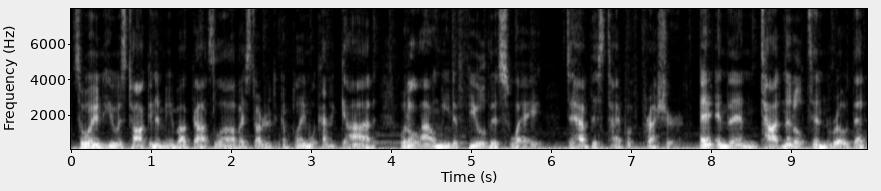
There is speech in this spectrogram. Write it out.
So when he was talking to me about God's love, I started to complain what kind of God would allow me to feel this way, to have this type of pressure? And, and then Todd Nettleton wrote that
